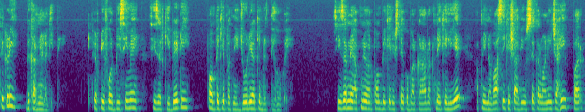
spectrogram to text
तिकड़ी बिखरने लगी थी। 54 बीसी में सीजर की बेटी पॉम्पी की पत्नी जूलिया की मृत्यु हो गई। सीजर ने अपने और पॉम्पी के रिश्ते को बरकरार रखने के लिए अपनी नवासी की शादी उससे करवानी चाहिए, पर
